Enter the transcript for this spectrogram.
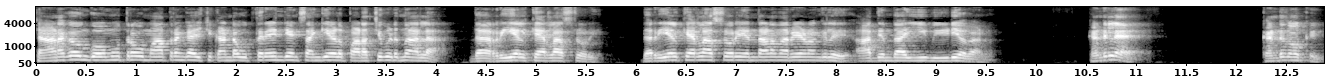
ചാണകവും ഗോമൂത്രവും മാത്രം കഴിച്ച് കണ്ട ഉത്തരേന്ത്യൻ സംഖ്യകൾ പടച്ചുവിടുന്നതല്ല the real Kerala story. The real Kerala story എന്താണെന്ന് അറിയണമെങ്കിൽ ആദ്യം ദാ ഈ വീഡിയോ കാണും കണ്ടില്ലേ? കണ്ടു നോക്ക്.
